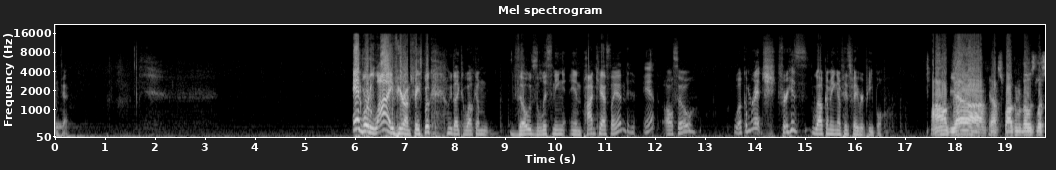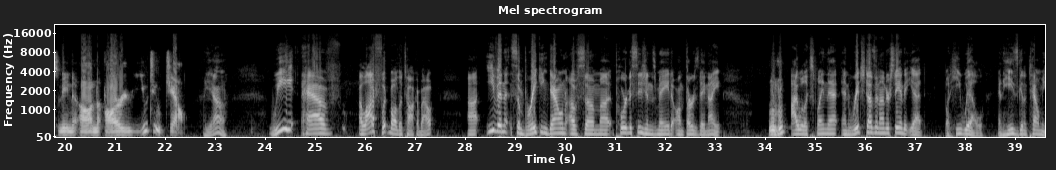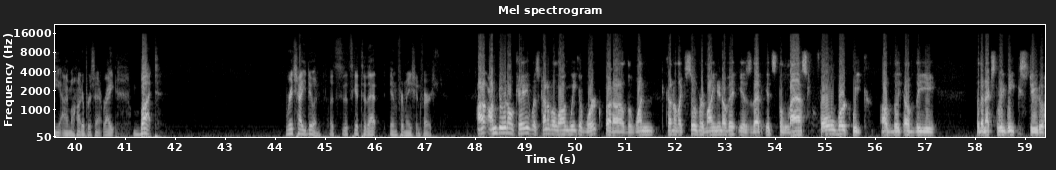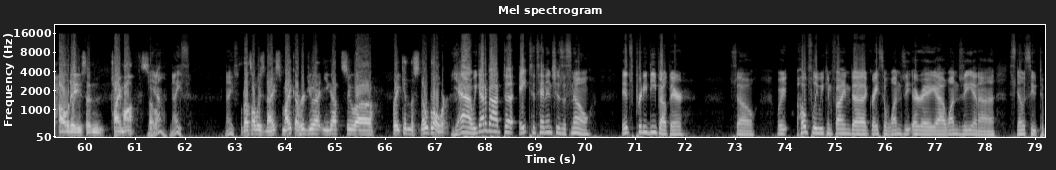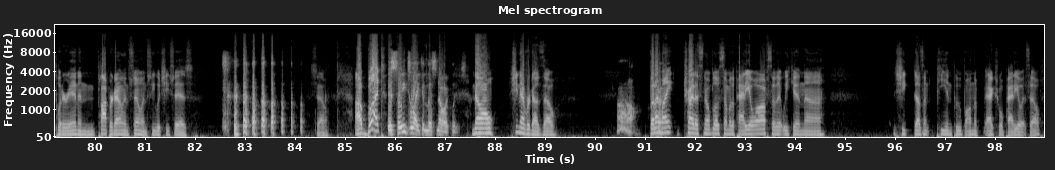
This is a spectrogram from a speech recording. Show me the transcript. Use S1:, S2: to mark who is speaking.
S1: Okay. And we're live here on Facebook. We'd like to welcome those listening in podcast land and also welcome Rich for his welcoming of his favorite people.
S2: Um, yeah, yes. Welcome to those listening on our YouTube channel.
S1: Yeah. We have a lot of football to talk about. Uh, even some breaking down of some uh, poor decisions made on Thursday night.
S2: Mm-hmm.
S1: I will explain that, and Rich doesn't understand it yet, but he will, and he's going to tell me I'm 100% right. But Rich, how you doing? Let's let's get to that information first.
S2: I, I'm doing okay. It was kind of a long week of work, but uh, the one kind of like silver lining of it is that it's the last full work week of the of the for the next three weeks due to holidays and time off. So
S1: Yeah, nice, nice.
S2: that's always nice. Mike, I heard you uh, you got to uh, break in the snowblower.
S1: Yeah, we got about uh, eight to ten inches of snow. It's pretty deep out there, so we hopefully we can find uh, Grace a onesie or a uh, onesie and a snowsuit to put her in and plop her down in snow and see what she says. So, uh, but
S2: Is Sage liking the snow at least?
S1: no, she never does though.
S2: Oh,
S1: But I might try to snowblow some of the patio off so that we can. Uh, she doesn't pee and poop on the actual patio itself.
